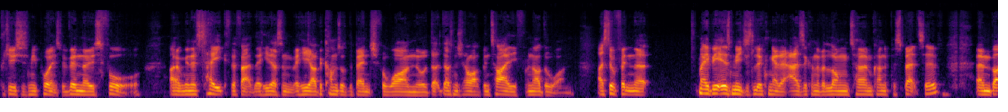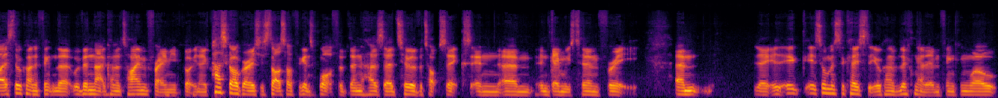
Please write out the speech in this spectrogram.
produces me points within those four, I'm going to take the fact that he doesn't he either comes off the bench for one or doesn't show up entirely for another one. I still think that maybe it is me just looking at it as a kind of a long term kind of perspective. Um, but I still kind of think that within that kind of time frame, you've got you know Pascal Gross who starts off against Watford, then has uh, two of the top six in um, in game weeks and three. Um, it, it, it's almost the case that you're kind of looking at it and thinking, well,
